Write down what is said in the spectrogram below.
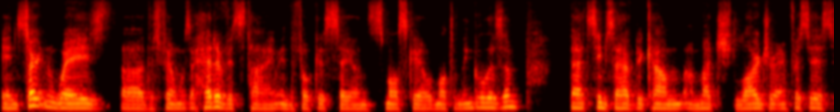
in certain ways, uh, this film was ahead of its time in the focus, say, on small scale multilingualism. That seems to have become a much larger emphasis,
